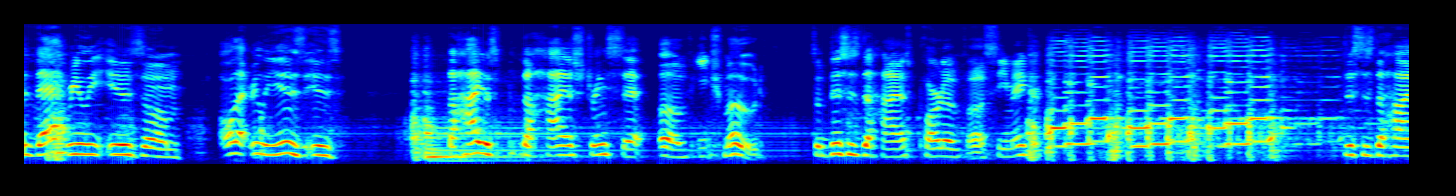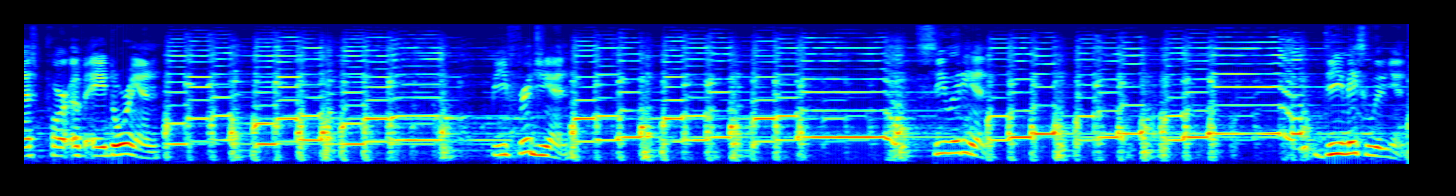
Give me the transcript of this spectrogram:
And that really is um all that really is is the highest the highest string set of each mode. So this is the highest part of uh, C major. This is the highest part of A Dorian. B Phrygian. C Lydian. D Mixolydian.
